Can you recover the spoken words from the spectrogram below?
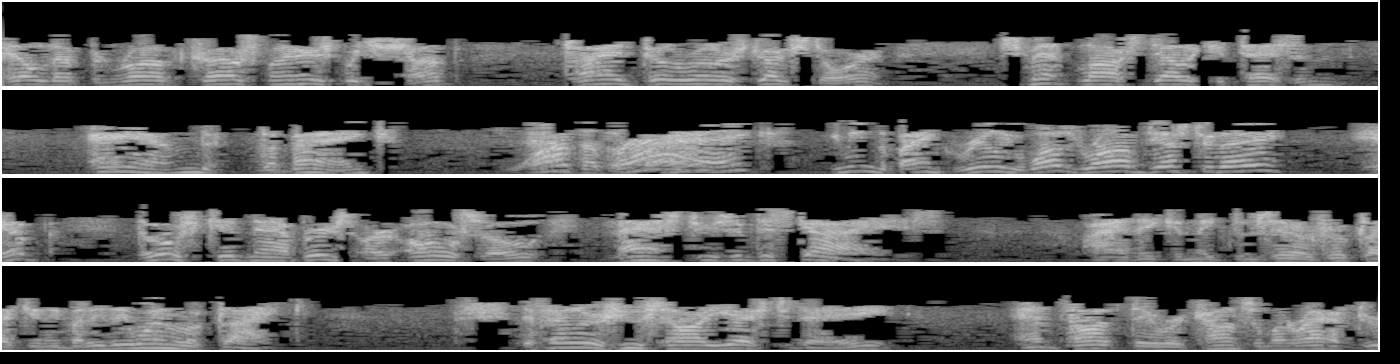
held up and robbed Krausmeyer's butcher shop, Clyde Pillroller's drugstore, Schmidtlock's delicatessen, and the bank. What, the bank? You mean the bank really was robbed yesterday? Yep, those kidnappers are also masters of disguise. Why, they can make themselves look like anybody they want to look like. The fellers you saw yesterday and thought they were Councilman Rafter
